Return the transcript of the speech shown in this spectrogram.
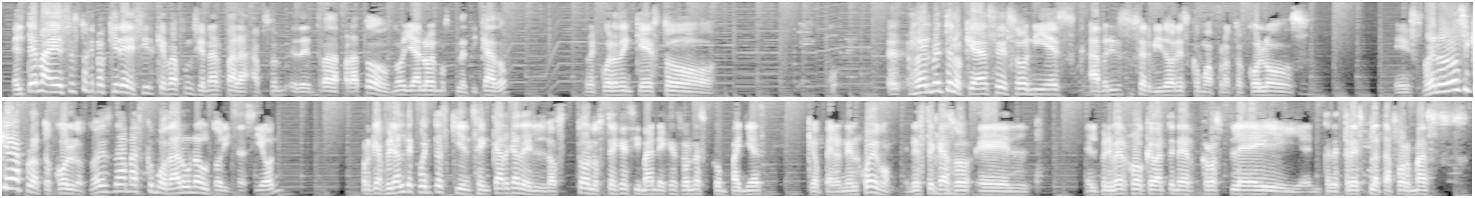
el tema es, esto que no quiere decir que va a funcionar para de entrada para todos, ¿no? Ya lo hemos platicado. Recuerden que esto eh, realmente lo que hace Sony es abrir sus servidores como a protocolos. es- bueno, no siquiera protocolos, ¿no? Es nada más como dar una autorización. Porque al final de cuentas, quien se encarga de los, todos los tejes y manejes son las compañías que operan el juego. En este caso, el, el primer juego que va a tener crossplay entre tres plataformas,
